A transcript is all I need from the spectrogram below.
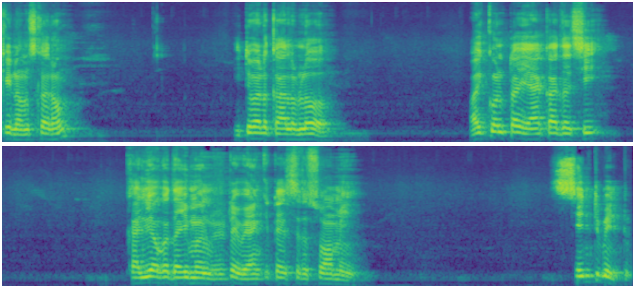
అందరికీ నమస్కారం. ఇటీవల కాలంలో వైకుంఠ ఏకాదశి కలియుగ దైవమైనటువంటి వెంకటేశ్వర స్వామి సెంటిమెంటు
